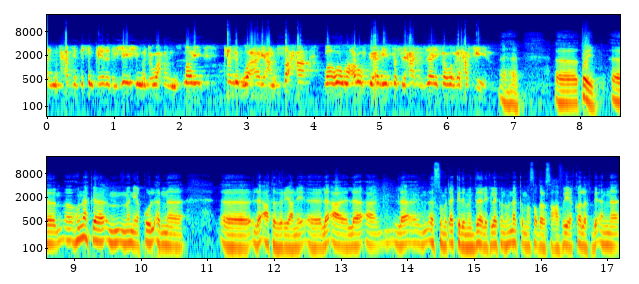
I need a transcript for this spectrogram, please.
المتحدث باسم قيادة الجيش المدعو أحمد المسماري كذب وعاري عن الصحة وهو معروف بهذه التصريحات الزائفة والغير حقيقية. أه. أه طيب أه هناك من يقول أن لا أعتذر يعني أه لا لا لا لست متاكدا من ذلك لكن هناك مصادر صحفية قالت بأن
